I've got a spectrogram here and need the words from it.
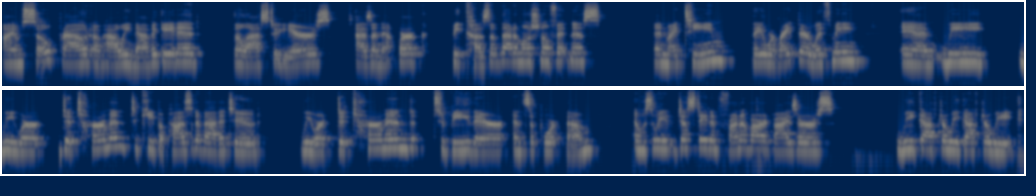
I am so proud of how we navigated the last two years as a network because of that emotional fitness. And my team, they were right there with me. And we we were determined to keep a positive attitude. We were determined to be there and support them. And so we just stayed in front of our advisors week after week after week.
